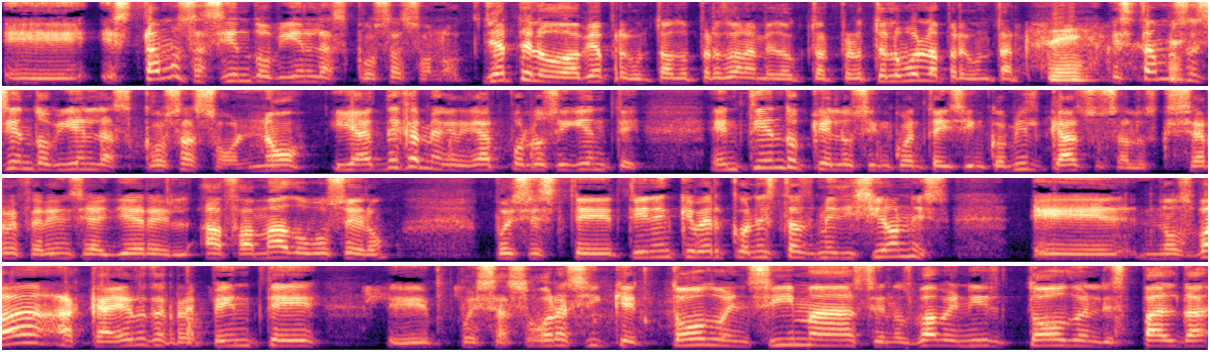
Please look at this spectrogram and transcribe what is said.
Eh, ¿Estamos haciendo bien las cosas o no? Ya te lo había preguntado, perdóname, doctor, pero te lo vuelvo a preguntar. Sí. ¿Estamos haciendo bien las cosas o no? Y déjame agregar por lo siguiente. Entiendo que los 55 mil casos a los que se referencia ayer el afamado vocero, pues este tienen que ver con estas mediciones. Eh, nos va a caer de repente eh, pues ahora sí que todo encima, se nos va a venir todo en la espalda,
